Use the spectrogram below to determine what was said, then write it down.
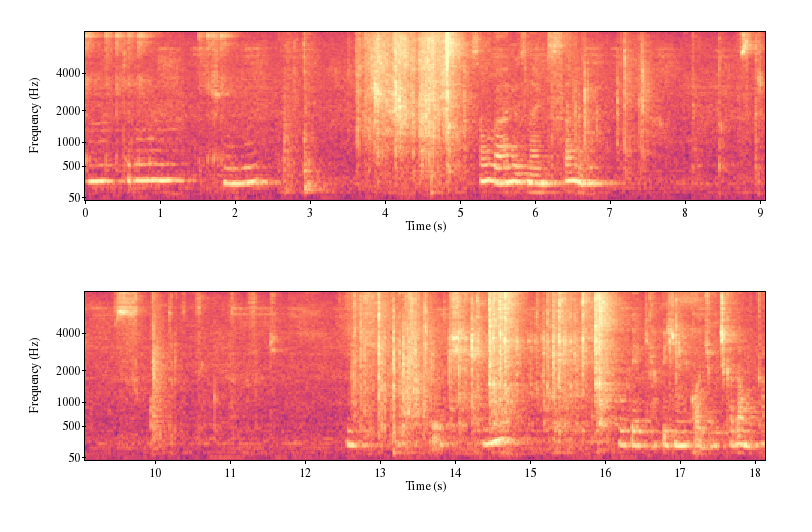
Quatro... Deixa eu ver... São vários, né, de sangue. Isso, Vou o código de cada um, tá?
